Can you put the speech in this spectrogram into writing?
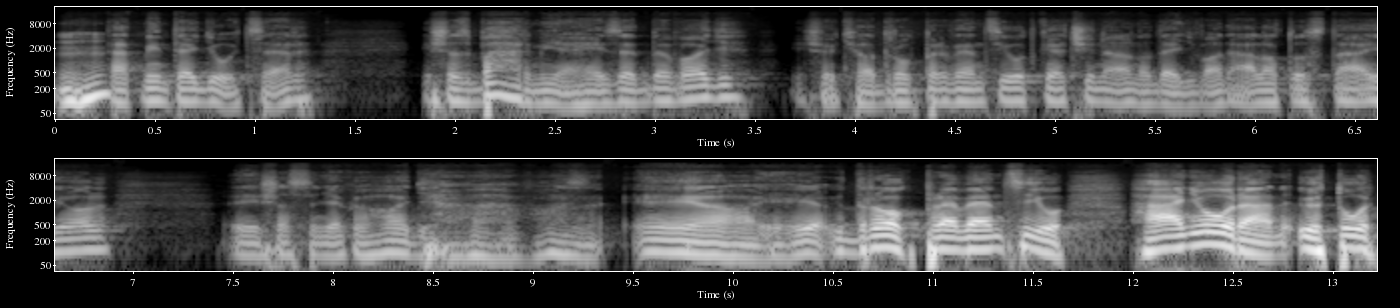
Uh-huh. Tehát mint egy gyógyszer. És az bármilyen helyzetben vagy, és hogyha a drogprevenciót kell csinálnod egy vadállatosztályjal, és azt mondják, hogy hagyjál már, az, jaj, drogprevenció, hány órán? Öt óra?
